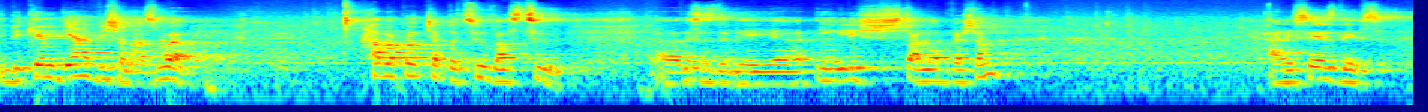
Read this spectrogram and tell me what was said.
It became their vision as well. Habakkuk chapter 2, verse 2. Uh, this is the, the uh, English Standard Version. And it says this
